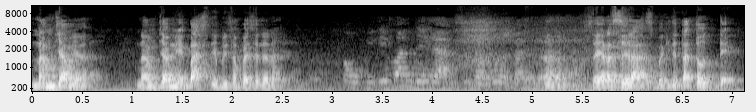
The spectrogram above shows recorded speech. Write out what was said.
6 jam je. 6 jam naik bas dia boleh sampai sana dah. Oh, within one day lah Singapura. Ha, saya rasa lah sebab kita tak tahu tek.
